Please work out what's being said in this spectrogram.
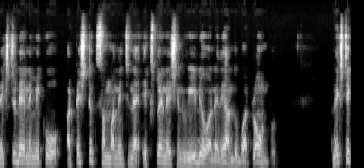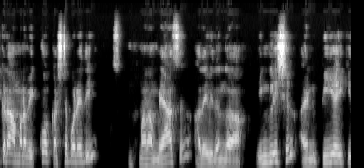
నెక్స్ట్ డేనే మీకు ఆ టెస్ట్కి సంబంధించిన ఎక్స్ప్లెనేషన్ వీడియో అనేది అందుబాటులో ఉంటుంది. నెక్స్ట్ ఇక్కడ మనం ఎక్కువ కష్టపడేది మన మ్యాథ్స్ అదేవిధంగా ఇంగ్లీష్ అండ్ పిఐకి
